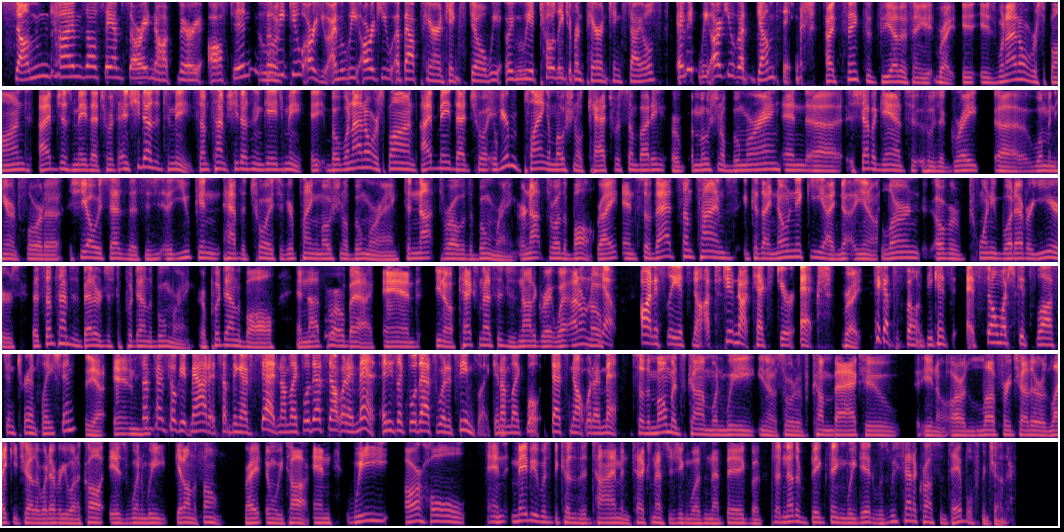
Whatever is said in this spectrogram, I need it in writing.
Sometimes I'll say I'm sorry, not very often, but Look- we do argue. I mean, we argue about parenting still. We, I mean, we had totally different parenting styles. I mean, we argue about dumb things. I think that the other thing, right, is when I don't respond, I've just made that choice. And she does it to me. Sometimes she doesn't engage me. But when I don't respond, I've made that choice. If you're playing emotional catch with somebody or emotional boomerang, and uh, Sheva Gantz, who's a great uh, woman here in Florida, she always says this: is that you can have the choice if you're playing emotional boomerang to not throw the boomerang or not throw the ball, right? And so that sometimes, because I know Nikki, I know you know, learned over twenty whatever years that sometimes it's better just to put down the boomerang or put down the ball and not throw back. And you know, text message is not a great way. I don't know. if- No, honestly, it's not. Do not text your ex. right? Pick up the phone because so much gets lost in translation. Yeah, and Sometimes he'll get mad at something I've said, and I'm like, well, that's not what I meant. And he's like, well, that's what it seems like. And I'm like, well, that's not what I meant. so the moments come when we you know sort of come back to you know our love for each other or like each other whatever you want to call it is when we get on the phone right and we talk and we our whole and maybe it was because of the time and text messaging wasn't that big but another big thing we did was we sat across the table from each other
